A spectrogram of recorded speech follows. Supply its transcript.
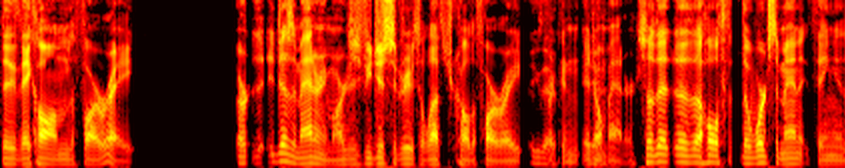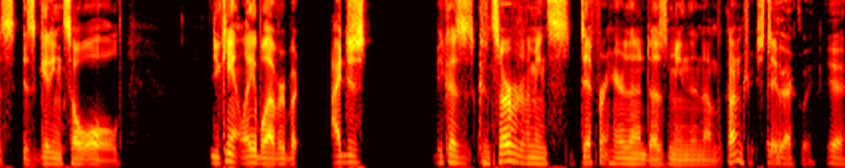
they they call them the far right, or it doesn't matter anymore. Just if you disagree with the left, you're called the far right. Exactly, Frickin- it yeah. don't matter. So the the, the whole th- the word semantic thing is is getting so old. You can't label everybody. I just because conservative means different here than it does mean in other countries too. Exactly. Yeah.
